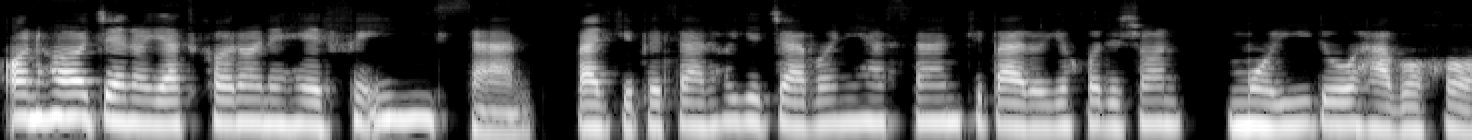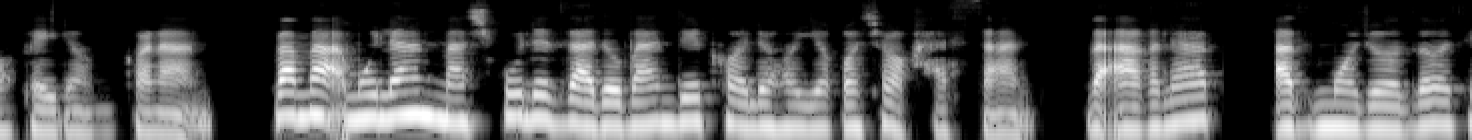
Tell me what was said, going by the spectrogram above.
آنها جنایتکاران حرفه‌ای نیستند بلکه پسرهای جوانی هستند که برای خودشان مرید و هواخواه پیدا می کنند و معمولا مشغول زد و بند کاله های قاچاق هستند و اغلب از مجازات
